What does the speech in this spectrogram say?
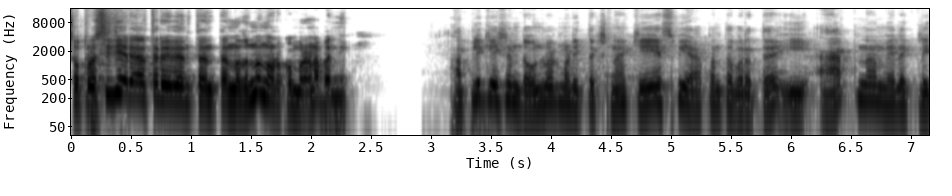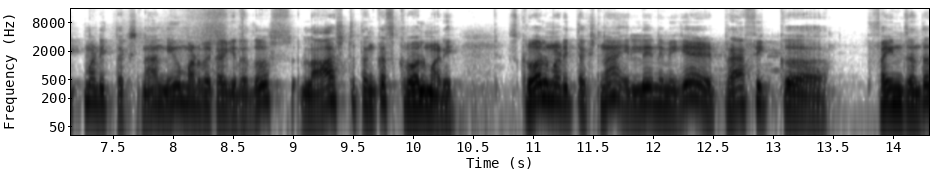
ಸೊ ಪ್ರೊಸೀಜರ್ ಯಾವ ಥರ ಇದೆ ಅಂತ ಅನ್ನೋದನ್ನು ನೋಡ್ಕೊಂಬರೋಣ ಬನ್ನಿ. ಅಪ್ಲಿಕೇಶನ್ ಡೌನ್ಲೋಡ್ ಮಾಡಿದ ತಕ್ಷಣ ಕೆ ಎಸ್ ಪಿ ಆ್ಯಪ್ ಅಂತ ಬರುತ್ತೆ. ಈ ಆ್ಯಪ್ನ ಮೇಲೆ ಕ್ಲಿಕ್ ಮಾಡಿದ ತಕ್ಷಣ ನೀವು ಮಾಡಬೇಕಾಗಿರೋದು ಲಾಸ್ಟ್ ತನಕ ಸ್ಕ್ರೋಲ್ ಮಾಡಿ. ಸ್ಕ್ರೋಲ್ ಮಾಡಿದ ತಕ್ಷಣ ಇಲ್ಲಿ ನಿಮಗೆ ಟ್ರಾಫಿಕ್ ಫೈನ್ಸ್ ಅಂತ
